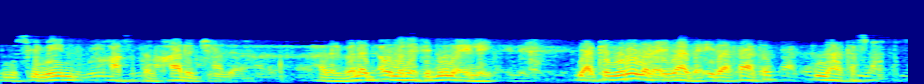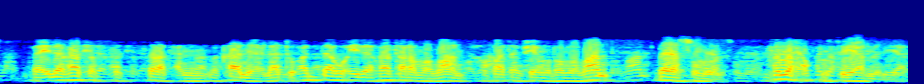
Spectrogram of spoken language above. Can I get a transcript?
المسلمين خاصة خارج هذا البلد أو من يفدون إليه يعتبرون العبادة إذا فاتت أنها تسقط. فإذا فاتت صارت عن مكانها لا تؤدى وإذا فات رمضان أو فات شيء من رمضان لا يصومون. فما حكم صيام من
